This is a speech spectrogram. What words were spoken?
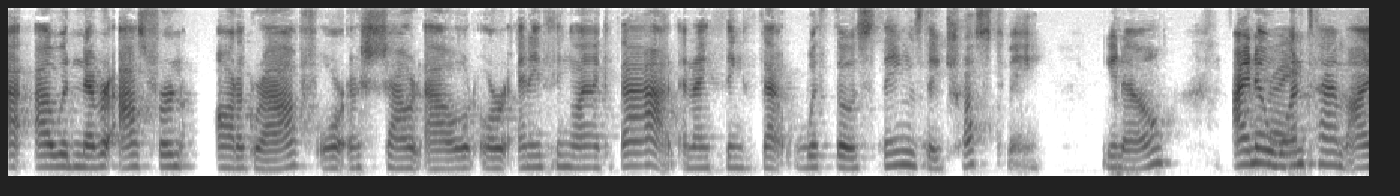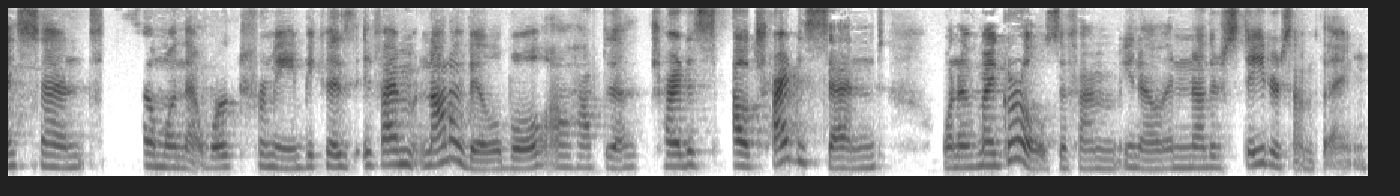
I, I would never ask for an autograph or a shout out or anything like that. And i think that with those things they trust me you know? I know right. one time i sent someone that worked for me because if I'm not available, I'll have to try to I'll try to send one of my girls if I'm, you know, in another state or something.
